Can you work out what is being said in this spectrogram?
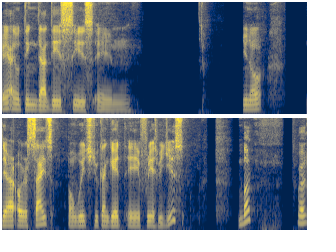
Okay, I don't think that this is, um, you know, there are other sites on which you can get a free SVGs, but well,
